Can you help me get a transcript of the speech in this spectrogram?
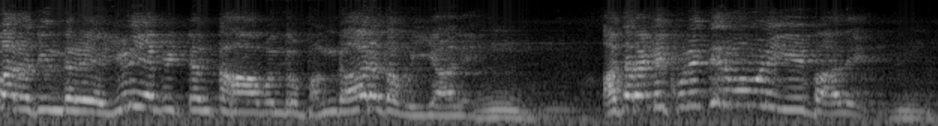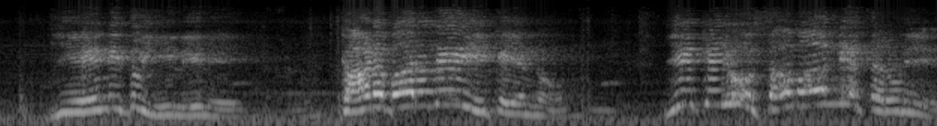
ಅಬ್ಬಬ್ಬ, ಅಂಬರದಿಂದಲೇ ಇಳಿಯ ಬಿಟ್ಟಂತಹ ಒಂದು ಬಂಗಾರದ ಉಯ್ಯಾಲೆ. ಅದರಲ್ಲಿ ಕುಳಿತಿರುವವಳು ಈ ಬಾಲೆ. ಏನಿದು ಈ ಲೀಲೆ? ಕಾಣಬಾರದೇ ಈಕೆಯನ್ನು. ಈಕೆಯು ಸಾಮಾನ್ಯ ತರುಣಿಯೇ.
